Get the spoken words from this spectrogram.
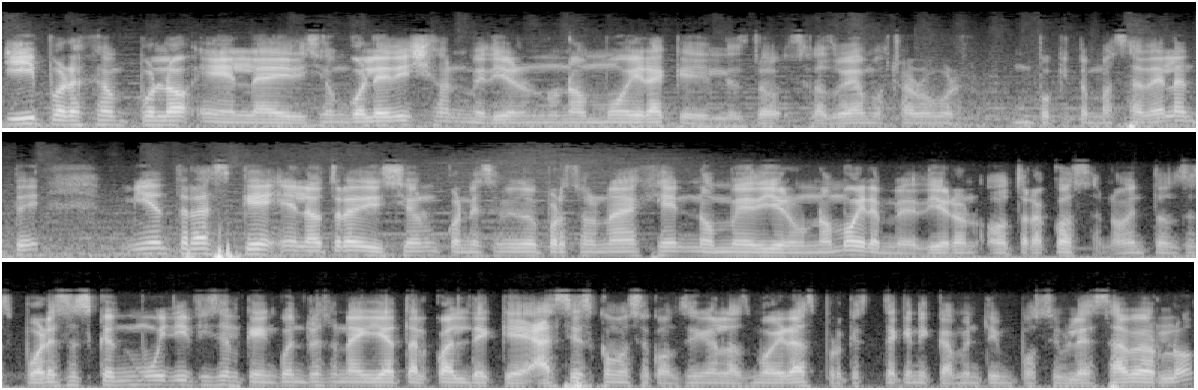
Y por ejemplo, en la edición Gold Edition me dieron una Moira que les se las voy a mostrar un poquito más adelante. Mientras que en la otra edición con ese mismo personaje no me dieron una Moira, me dieron otra cosa, ¿no? Entonces por eso es que es muy difícil que encuentres una guía tal cual de que así es como se consiguen las Moiras porque es técnicamente imposible saberlo,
